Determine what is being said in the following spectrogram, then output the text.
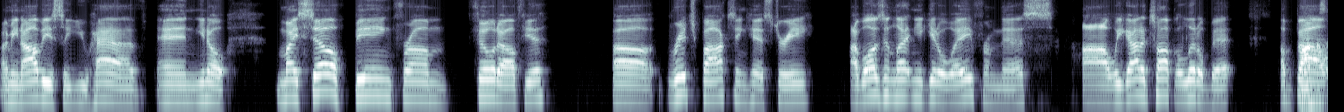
I mean, obviously you have, and you know, myself being from Philadelphia, uh, rich boxing history. I wasn't letting you get away from this. Uh, we got to talk a little bit about.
